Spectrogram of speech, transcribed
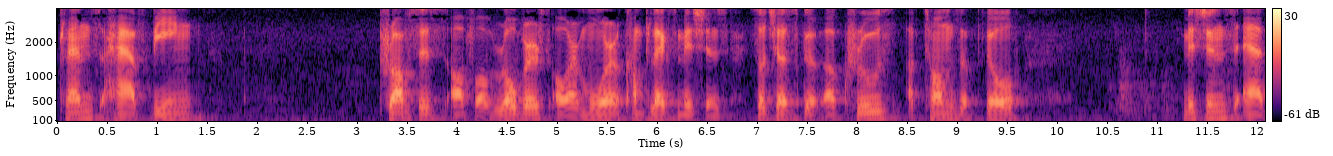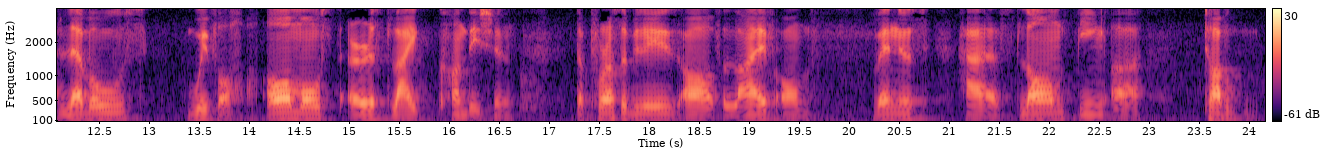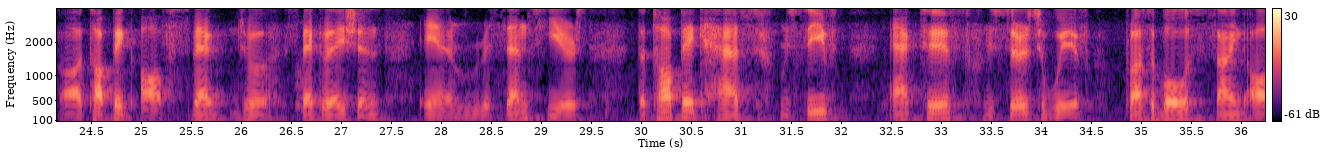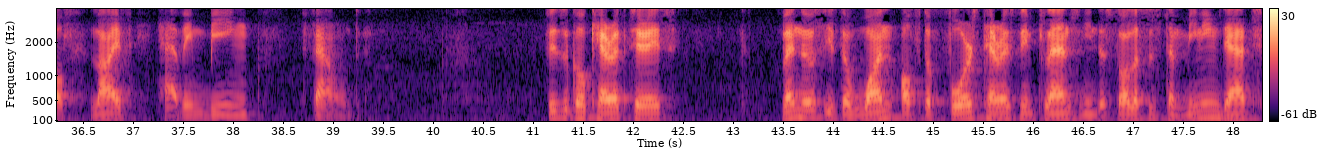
plans have been process of uh, rovers or more complex missions, such as a cruise, atoms of fuel, missions at levels with almost Earth-like conditions. The possibilities of life on Venus has long been a top, uh, topic of specu speculation in recent years. The topic has received active research with possible signs of life having been found. Physical characteristics Venus is the one of the four terrestrial planets in the solar system, meaning that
